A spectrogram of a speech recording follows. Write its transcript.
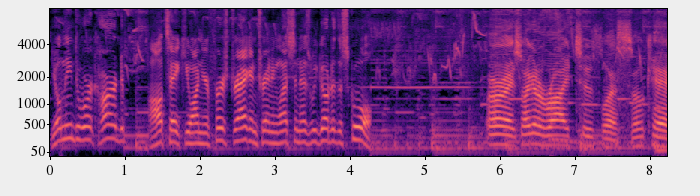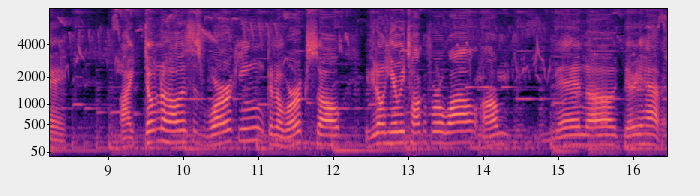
You'll need to work hard to. I'll take you on your first dragon training lesson as we go to the school. Alright, so I gotta ride Toothless. Okay. I don't know how this is working, gonna work, so if you don't hear me talking for a while, um, then, uh, there you have it.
